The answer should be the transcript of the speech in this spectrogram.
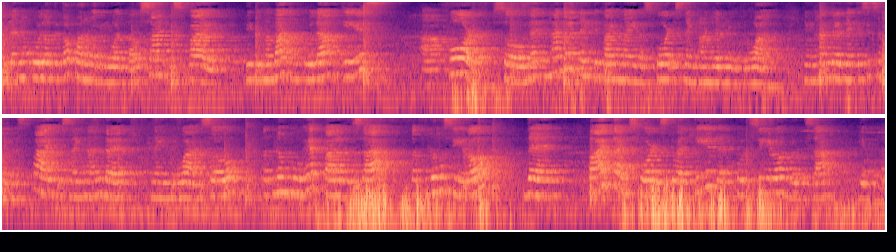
Ilan yung kulang nito para maging 1,000 is 5. Dito naman, ang kulang is ah, 4. So, 995 minus 4 is 991. Yung 196 minus 5 is 991. So, tatlong buhet para dun sa tatlong zero. Then, 5 times 4 is 20. Then, 0 dun sa gitna.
